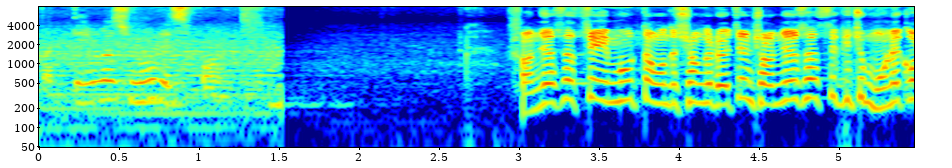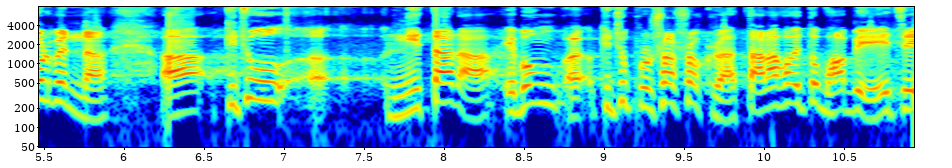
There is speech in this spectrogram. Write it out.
But there was no response Sanjay Shastri এই মুহূর্তে আমাদের সঙ্গে রয়েছেন। সঞ্জয় শাস্ত্রী, কিছু মনে করবেন না। কিছু নেতারা এবং কিছু প্রশাসকরা, তারা হয়তো ভাবে যে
